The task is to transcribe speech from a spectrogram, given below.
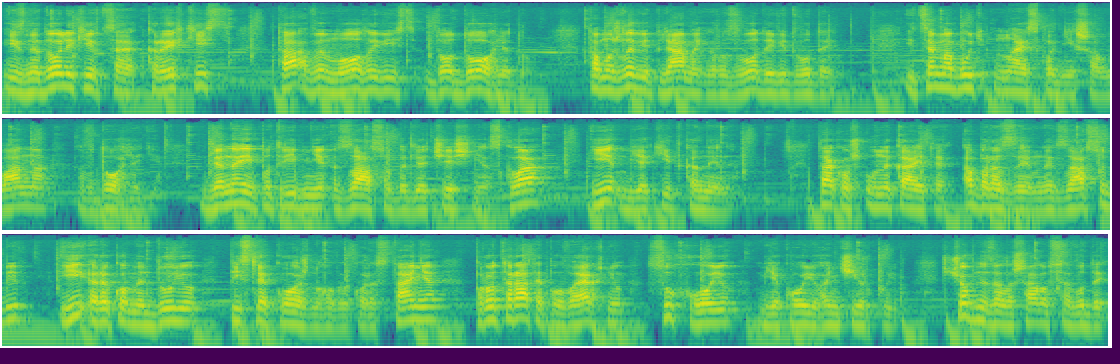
Із недоліків це крихкість та вимогливість до догляду та можливі плями і розводи від води. І це, мабуть, найскладніша ванна в догляді. Для неї потрібні засоби для чищення скла і м'які тканини. Також уникайте абразивних засобів і рекомендую після кожного використання протирати поверхню сухою м'якою ганчіркою, щоб не залишалося води,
